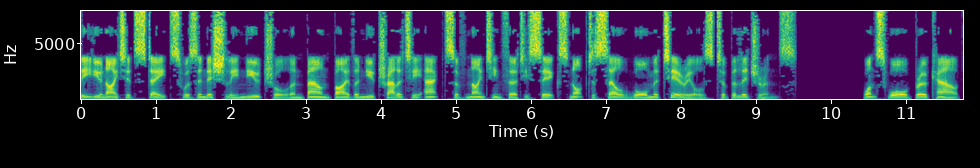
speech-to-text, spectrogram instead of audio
The United States was initially neutral and bound by the Neutrality Acts of 1936 not to sell war materials to belligerents. Once war broke out,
